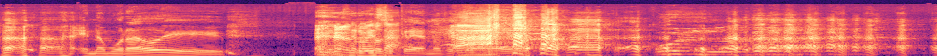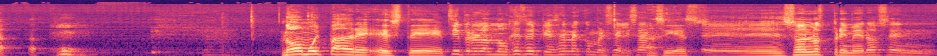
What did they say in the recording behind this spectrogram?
Enamorado de... no, no se crean, no se Ah. crean. No, muy padre, este... Sí, pero los monjes empiezan a comercializar. Así es. Eh, son los primeros en...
